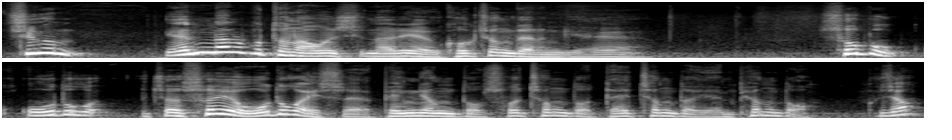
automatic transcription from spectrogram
지금 옛날부터 나온 시나리오예요. 걱정되는 게 서북 5도 저 서해 5도가 있어요. 백령도, 소청도, 대청도, 연평도. 그죠?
